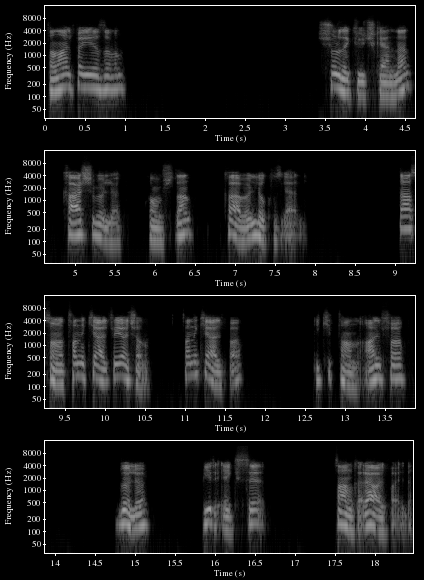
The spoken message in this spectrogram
Tan alfayı yazalım. Şuradaki üçgenden karşı bölü komşudan k bölü 9 geldi. Daha sonra tan 2 alfayı açalım. Tan 2 alfa 2 tan alfa bölü 1 eksi tan kare alfaydı.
